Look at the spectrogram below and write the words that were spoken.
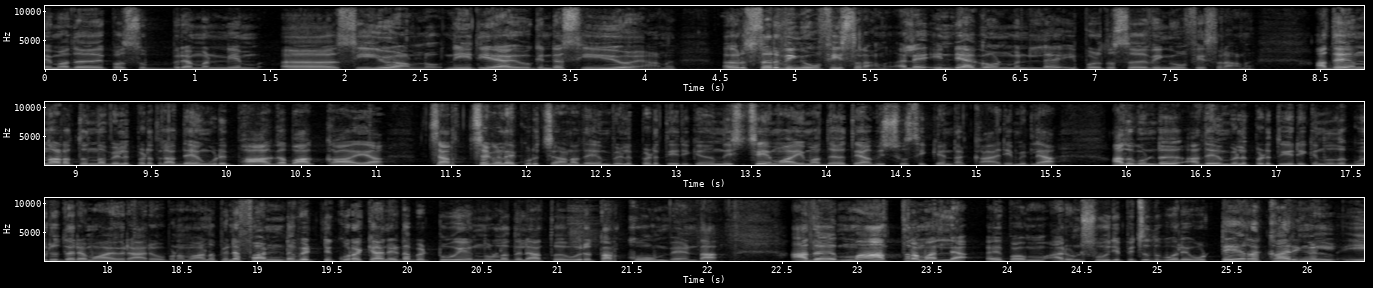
അത് ഇപ്പോൾ സുബ്രഹ്മണ്യം സിഇഒ ആണല്ലോ. നീതി ആയോഗിന്റെ സിഇഒ ആണ്. അതൊരു സെർവിങ് ഓഫീസറാണ് അല്ലേ? ഇന്ത്യ ഗവൺമെന്റിലെ ഇപ്പോഴത്തെ സെർവിങ് ഓഫീസറാണ് അദ്ദേഹം നടത്തുന്ന വെളിപ്പെടുത്തൽ അദ്ദേഹം കൂടി ഭാഗഭാക്കായ ചർച്ചകളെക്കുറിച്ചാണ് അദ്ദേഹം വെളിപ്പെടുത്തിയിരിക്കുന്നത്. നിശ്ചയമായും അദ്ദേഹത്തെ അവിശ്വസിക്കേണ്ട കാര്യമില്ല. അതുകൊണ്ട് അദ്ദേഹം വെളിപ്പെടുത്തിയിരിക്കുന്നത് ഗുരുതരമായ ഒരു ആരോപണമാണ് പിന്നെ ഫണ്ട് വെട്ടിക്കുറയ്ക്കാൻ ഇടപെട്ടു എന്നുള്ളതിനകത്ത് ഒരു തർക്കവും വേണ്ട. അത് മാത്രമല്ല ഇപ്പം അരുൺ സൂചിപ്പിച്ചതുപോലെ ഒട്ടേറെ കാര്യങ്ങൾ ഈ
